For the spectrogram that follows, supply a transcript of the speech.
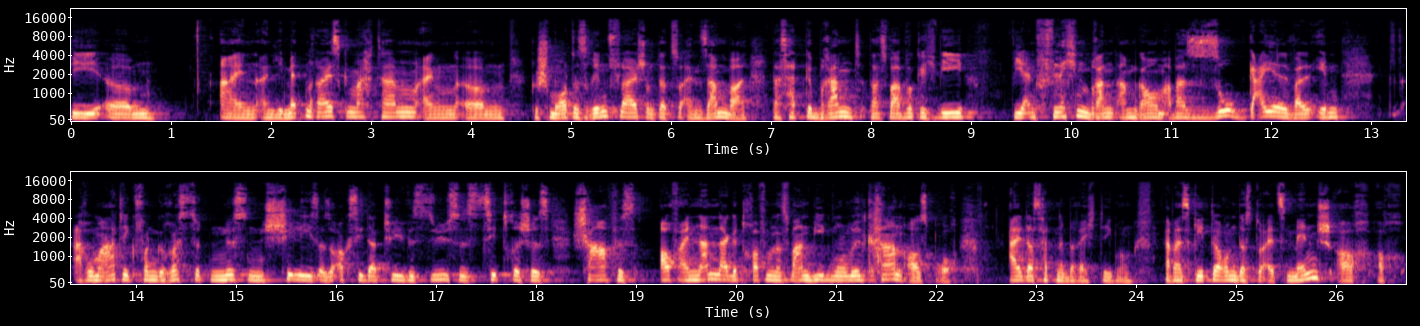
die ähm, ein, ein Limettenreis gemacht haben, ein ähm, geschmortes Rindfleisch und dazu ein Sambal. Das hat gebrannt. Das war wirklich wie wie ein Flächenbrand am Gaumen, aber so geil, weil eben Aromatik von gerösteten Nüssen, Chilis, also oxidatives, süßes, zitrisches, scharfes aufeinander getroffen. Das waren wie ein Vulkanausbruch. All das hat eine Berechtigung. Aber es geht darum, dass du als Mensch auch, auch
